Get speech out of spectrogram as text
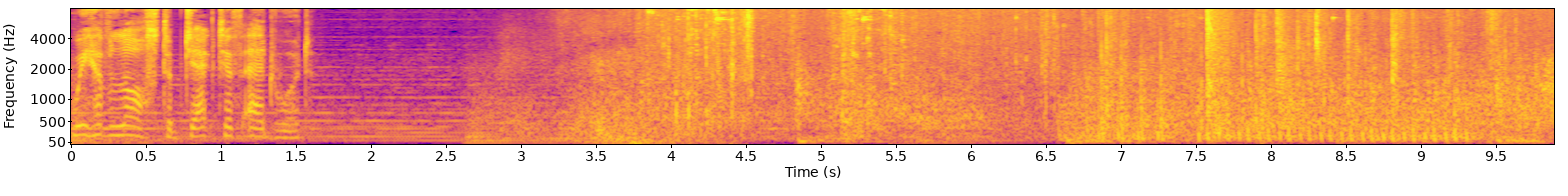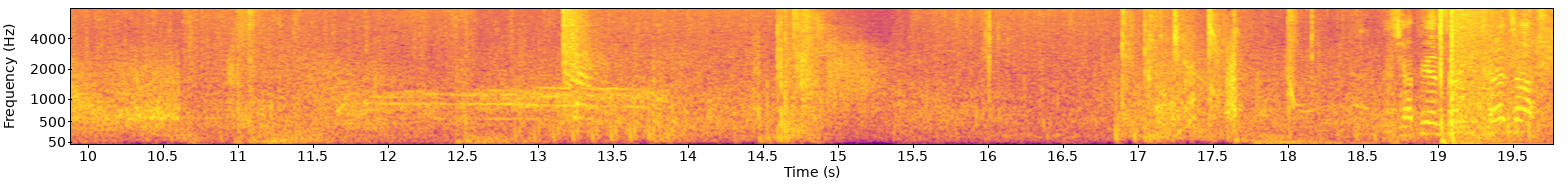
We have lost objective Edward. 变成一个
